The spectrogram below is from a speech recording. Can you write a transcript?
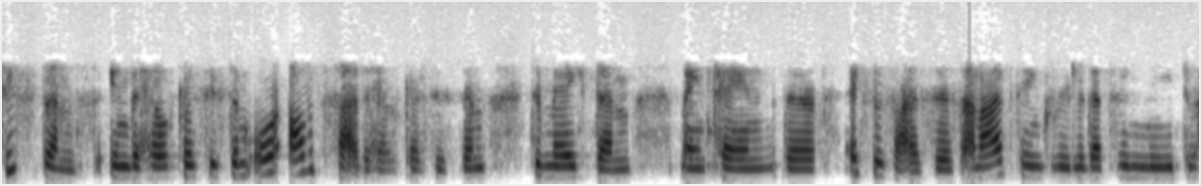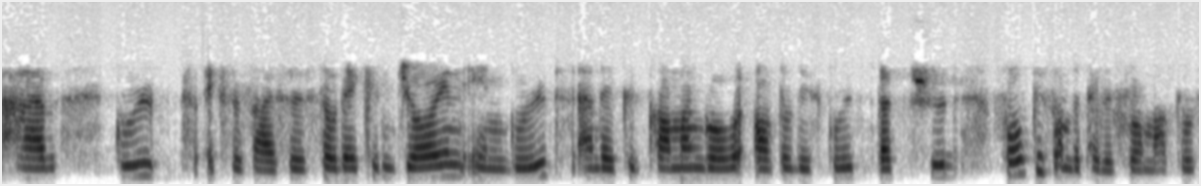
systems in the healthcare system or outside the healthcare system to make them maintain their exercises. And I think really that we need to have group exercises so they can join in groups and they could come and go out of these groups that should focus on the pelvic floor muscles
